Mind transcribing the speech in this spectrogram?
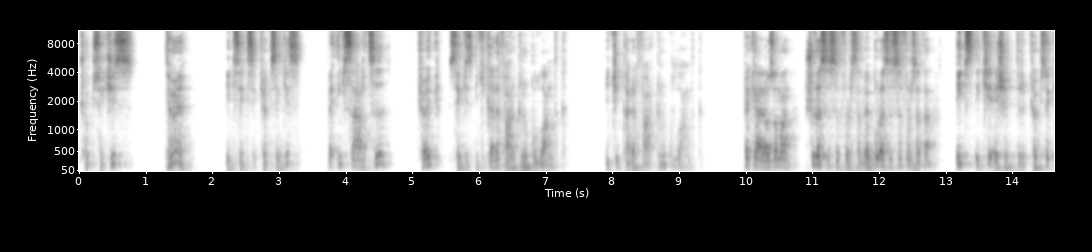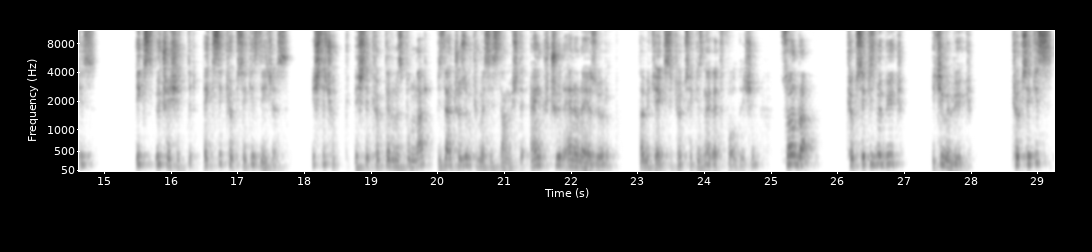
kök 8 değil mi? x eksi kök 8 ve x artı kök 8. 2 kare farkını kullandık. 2 kare farkını kullandık. Pekala o zaman şurası sıfırsa ve burası sıfırsa da x2 eşittir kök 8. x3 eşittir eksi kök 8 diyeceğiz. İşte, kök, işte köklerimiz bunlar. Bizden çözüm kümesi istenmişti. En küçüğün en öne yazıyorum. Tabii ki eksi kök 8 negatif olduğu için. Sonra kök 8 mi büyük? 2 mi büyük? Kök 8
